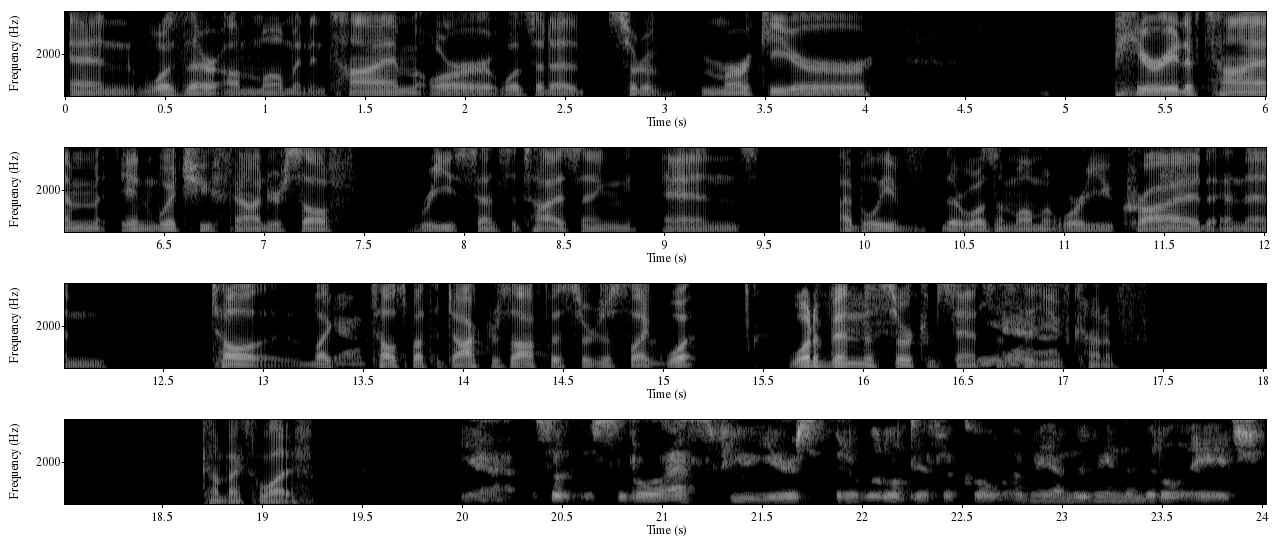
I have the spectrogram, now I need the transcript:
and was there a moment in time, or was it a sort of murkier period of time in which you found yourself resensitizing? And I believe there was a moment where you mm-hmm. cried, and then tell like Yeah. tell us about the doctor's office, or just like mm-hmm. what what have been the circumstances that you've kind of come back to life? Yeah. So, so the last few years have been a little difficult. I mean, I'm moving in the middle age,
